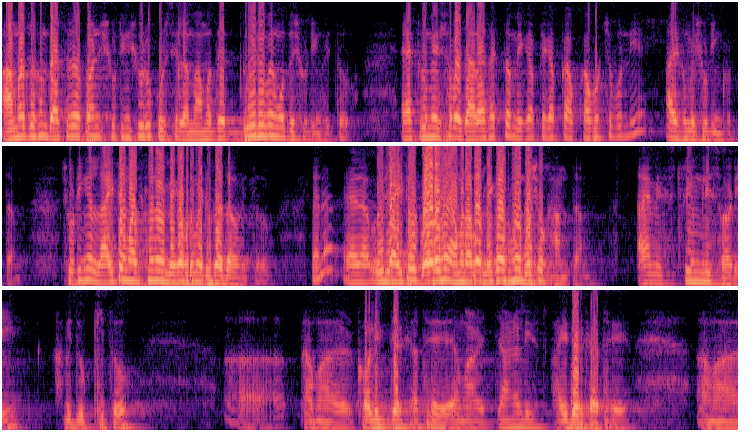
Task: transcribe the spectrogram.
আমরা যখন ব্যাচেলার পয়েন্ট শুটিং শুরু করছিলাম, আমাদের দুই রুমের মধ্যে শুটিং হতো এক রুমে সবাই দাঁড়ায় থাকতাম মেকআপ টেকআপ কাপড় চোপড় নিয়ে, আরেক রুমে শুটিং করতাম। শুটিং এর লাইটও মাঝখানে মেকআপ রুমে ঢুকে দেওয়া হতো তাই না? ওই লাইটের গরমে আমরা আবার মেকআপ রুমে বসেও ঘামতাম। আই এম এক্সট্রিমলি সরি আমি দুঃখিত। আমার কলিগদের কাছে, আমার জার্নালিস্ট ভাইদের কাছে, আমার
